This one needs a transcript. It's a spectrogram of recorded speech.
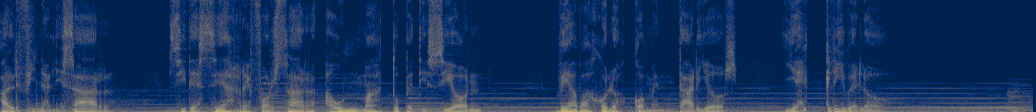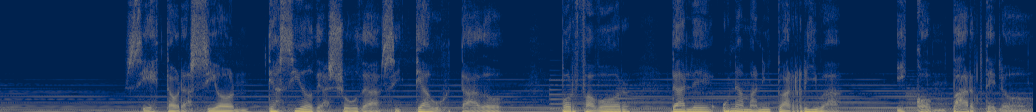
Al finalizar, si deseas reforzar aún más tu petición, ve abajo los comentarios y escríbelo. Si esta oración te ha sido de ayuda, si te ha gustado, por favor, dale una manito arriba y compártelo.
